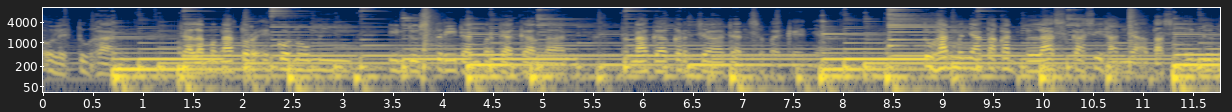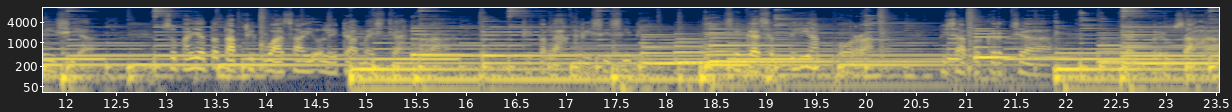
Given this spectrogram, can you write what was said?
oleh Tuhan dalam mengatur ekonomi, industri dan perdagangan, tenaga kerja dan sebagainya. Tuhan menyatakan belas kasihannya atas Indonesia supaya tetap dikuasai oleh damai sejahtera di tengah krisis ini sehingga setiap orang bisa bekerja dan berusaha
